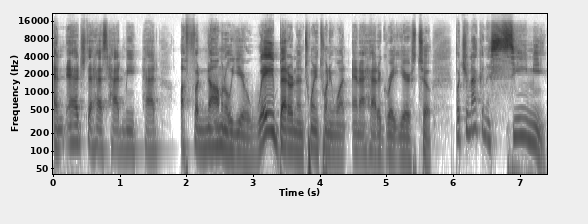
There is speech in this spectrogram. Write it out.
an edge that has had me had a phenomenal year, way better than 2021, and I had a great years too. But you're not going to see me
